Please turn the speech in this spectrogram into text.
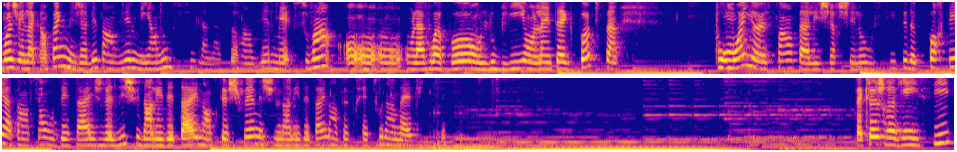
Moi, je viens de la campagne, mais j'habite en ville, mais il y en a aussi de la nature en ville. Mais souvent, on, on, la voit pas, on l'oublie, on l'intègre pas, puis ça... Pour moi, il y a un sens à aller chercher là aussi, de porter attention aux détails. Je le dis, je suis dans les détails dans ce que je fais, mais je suis dans les détails dans à peu près tout dans ma vie. Fait que là, je reviens ici.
